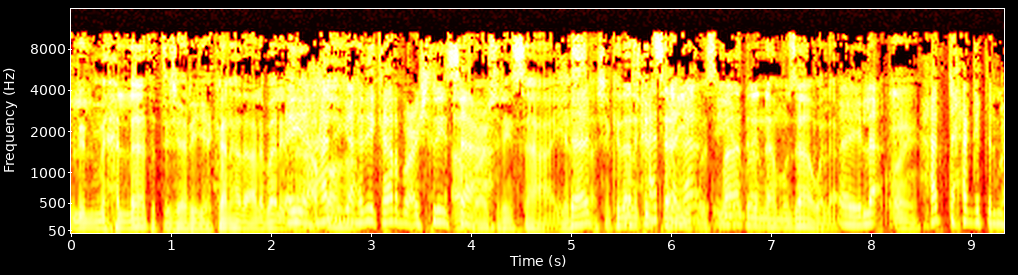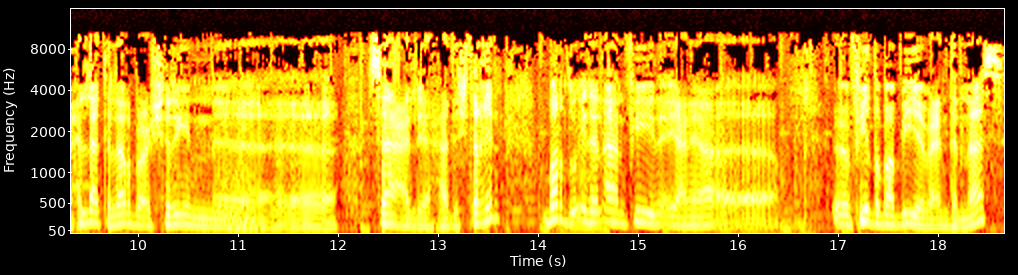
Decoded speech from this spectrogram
للمحلات التجارية. كان هذا على بالي اي أعطوها. هذيك 24 ساعة. 24 ساعة يس؟ عشان كذا أنا كنت سعيد بس ما أدري إنها مزاولة. اي لا. أي. حتى حقة المحلات ال 24 آه، ساعة اللي حتشتغل برضو إلى الآن في يعني آه، في ضبابية عند الناس.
